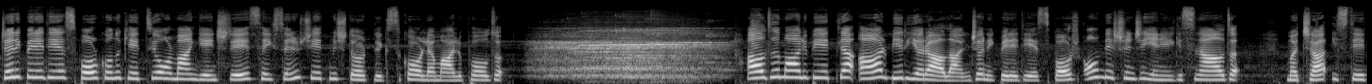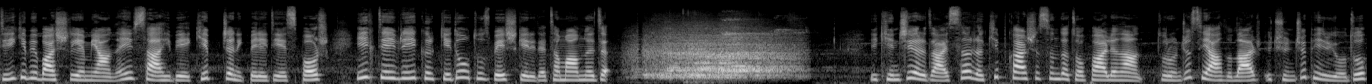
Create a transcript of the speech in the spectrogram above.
Canik Belediye Spor konuk ettiği Orman Gençliği 83-74'lük skorla mağlup oldu. Aldığı mağlubiyetle ağır bir yara alan Canik Belediyespor 15. yenilgisini aldı. Maça istediği gibi başlayamayan ev sahibi ekip Canik Belediyespor ilk devreyi 47-35 geride tamamladı. İkinci yarıda ise rakip karşısında toparlanan turuncu siyahlılar 3. periyodu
